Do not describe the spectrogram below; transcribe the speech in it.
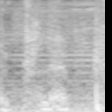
On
